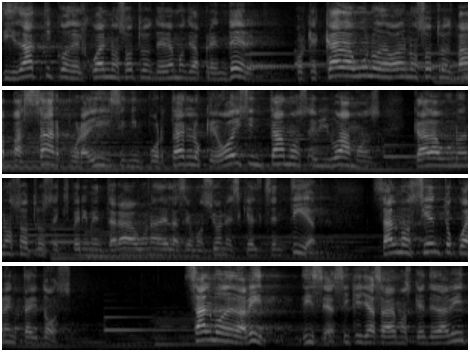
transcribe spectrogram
didáctico del cual nosotros debemos de aprender, porque cada uno de nosotros va a pasar por ahí, sin importar lo que hoy sintamos y vivamos, cada uno de nosotros experimentará una de las emociones que él sentía. Salmo 142. Salmo de David, dice, así que ya sabemos que es de David,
